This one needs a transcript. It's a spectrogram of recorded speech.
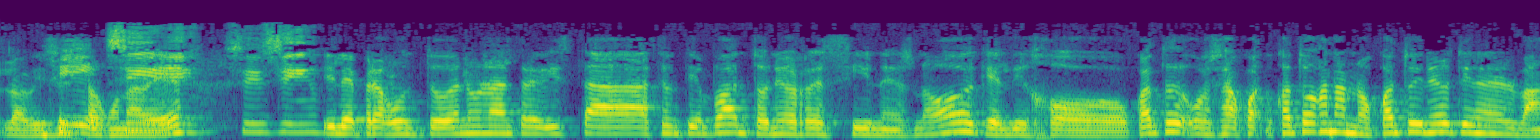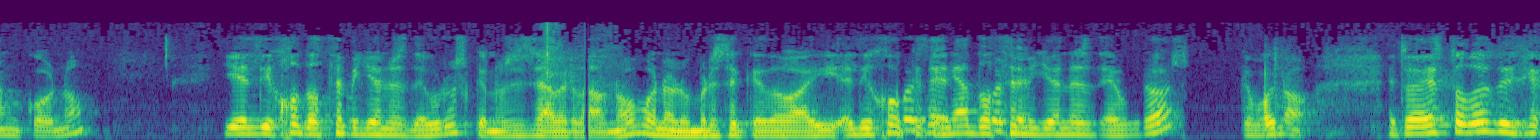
lo habéis visto alguna vez. sí, sí. Y le preguntó en una entrevista hace un tiempo a Antonio Resines, ¿no? Que él dijo, ¿cuánto, o sea, cu- cuánto ganan, no? ¿Cuánto dinero tiene en el banco, no? Y él dijo 12 millones de euros, que no sé si es verdad o no. Bueno, el hombre se quedó ahí. Él dijo Pues que es- tenía 12 pues es- millones de euros. Que bueno, entonces todos le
